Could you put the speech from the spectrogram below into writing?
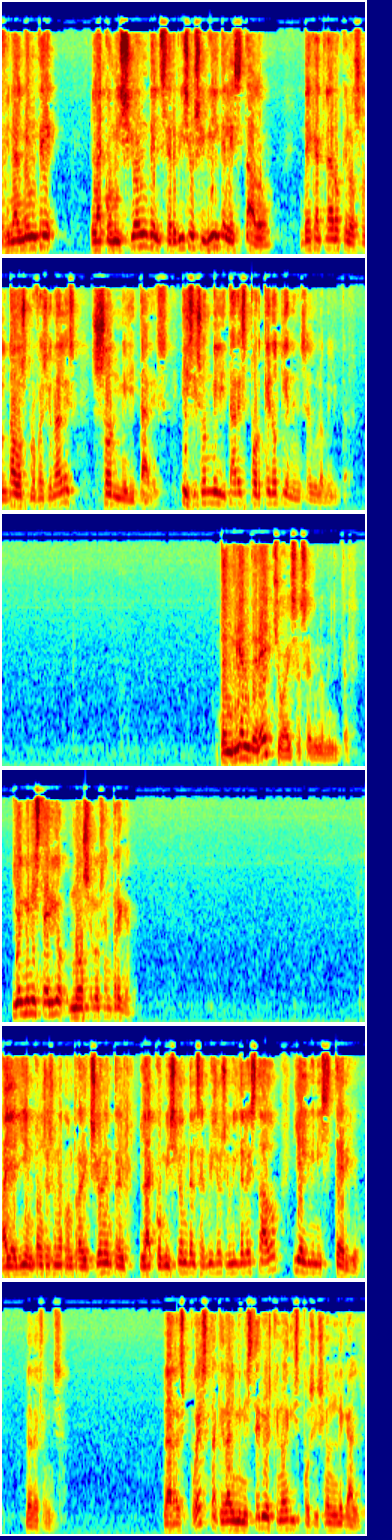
finalmente, la Comisión del Servicio Civil del Estado deja claro que los soldados profesionales son militares. Y si son militares, ¿por qué no tienen cédula militar? tendrían derecho a esa cédula militar. Y el ministerio no se los entrega. Hay allí entonces una contradicción entre la Comisión del Servicio Civil del Estado y el Ministerio de Defensa. La respuesta que da el Ministerio es que no hay disposición legal.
